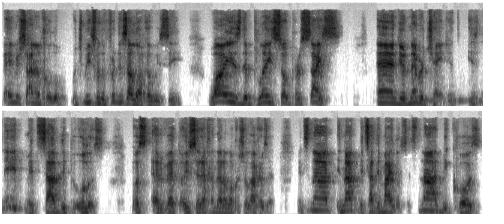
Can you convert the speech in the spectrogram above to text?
Which means from the first halacha we see, why is the place so precise and you never change it? Is nit mitzad It's not not. It's not because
